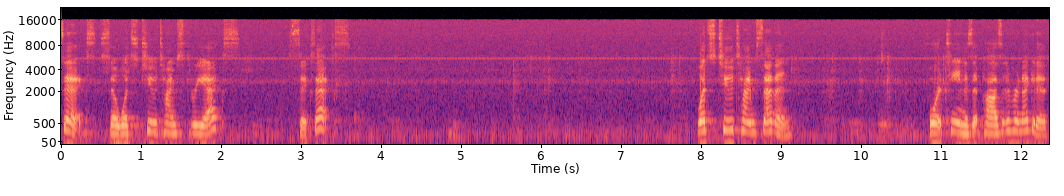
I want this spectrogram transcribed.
6. So what's 2 times 3x? 6x. What's 2 times 7? 14. Is it positive or negative?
